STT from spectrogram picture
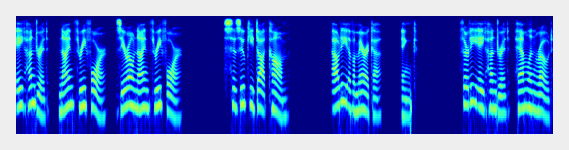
800-934-0934. Suzuki.com. Audi of America, Inc. 3800 Hamlin Road.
